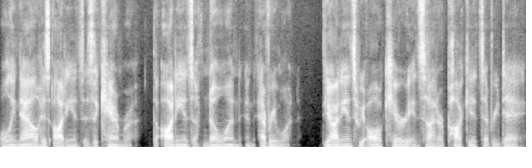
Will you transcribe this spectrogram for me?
Only now his audience is a camera, the audience of no one and everyone, the audience we all carry inside our pockets every day.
